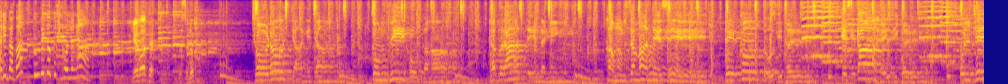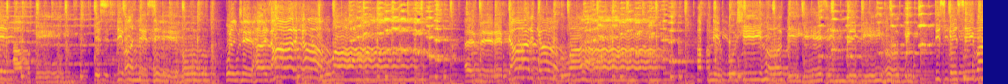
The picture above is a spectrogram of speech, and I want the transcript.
अरे बाबा तुम भी तो कुछ बोलो ना। ये बात है। तो सुनो। छोड़ो जान जान तुम भी हो कहाँ? घबराते नहीं हम जमाने से। देखो तो इधर किसका है जिगर? उलझे आपके इस दीवाने से। अपनी खुशी होगी ये ज़िंदगी होगी। इसके सिवा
